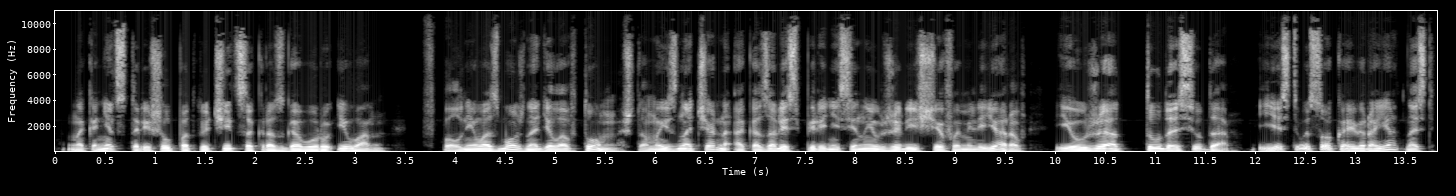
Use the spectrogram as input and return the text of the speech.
— наконец-то решил подключиться к разговору Иван. Вполне возможно, дело в том, что мы изначально оказались перенесены в жилище фамильяров и уже оттуда сюда. Есть высокая вероятность,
